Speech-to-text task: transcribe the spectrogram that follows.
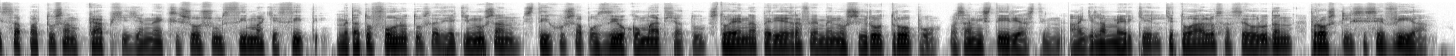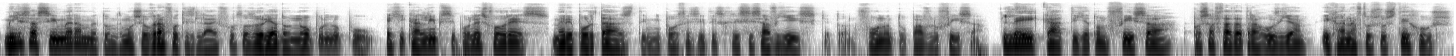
θα πατούσαν κάποιοι για να εξισώσουν θύμα και θήτη. Μετά το φόνο του θα διακινούσαν στίχους από δύο κομμάτια του. Στο ένα περιέγραφε με νοσηρό τρόπο βασανιστήρια στην Άγγελα Μέρκελ και το άλλο θα θεωρούνταν πρόσκληση σε βία. Μίλησα σήμερα με τον δημοσιογράφο της LiFO, Θοδωρή Αντωνόπουλο, που έχει καλύψει πολλές φορές με ρεπορτάζ την υπόθεση της Χρυσής Αυγής και τον φόνο του Παύλου Φύσσα. Λέει κάτι για τον Φύσσα, πως αυτά τα τραγούδια είχαν αυτούς τους στίχους.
